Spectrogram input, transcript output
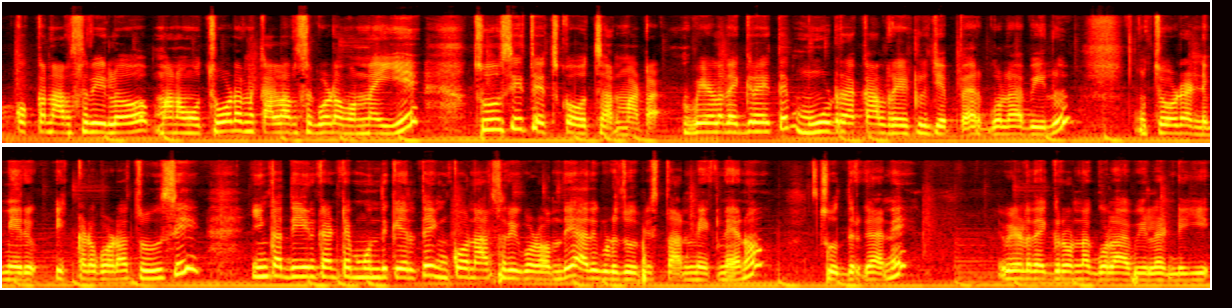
ఒక్కొక్క నర్సరీలో మనం చూడని కలర్స్ కూడా ఉన్నాయి. చూసి తెచ్చుకోవచ్చు అనమాట వీళ్ళ దగ్గర అయితే మూడు రకాల రేట్లు చెప్పారు గులాబీలు. చూడండి మీరు ఇక్కడ కూడా చూసి. ఇంకా దీనికంటే ముందుకెళ్తే ఇంకో నర్సరీ కూడా ఉంది అది కూడా చూపిస్తాను మీకు నేను. చూద్దరు కానీ వీళ్ళ దగ్గర ఉన్న గులాబీలండి. ఇవి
